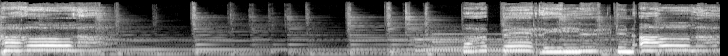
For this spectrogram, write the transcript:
pihalla. Paperilyhdyn alla.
